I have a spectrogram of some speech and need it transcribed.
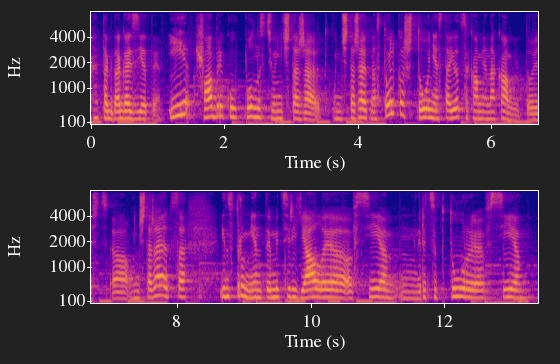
тогда газеты. И фабрику полностью уничтожают. Уничтожают настолько, что не остается камня на камне. То есть э, уничтожаются инструменты, материалы, все рецептуры, все э,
